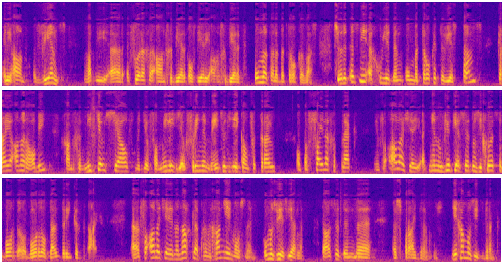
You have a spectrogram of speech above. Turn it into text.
In die aand weens wat die uh, vorige aand gebeur het of deur die aand gebeur het omdat hulle betrokke was. So dit is nie 'n goeie ding om betrokke te wees tans kry 'n ander hobby, gaan geniet jouself met jou familie, jou vriende, mense wie jy kan vertrou op 'n veilige plek en veral as jy ek meen hoeveel keer sit ons die grootste borde borde op dou drinker daai. Uh veral as jy in 'n nagklub gaan, gaan jy mos net. Kom ons wees eerlik. Daar sit 'n uh, 'n Sprite drink. Jy gaan mos iets drink.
